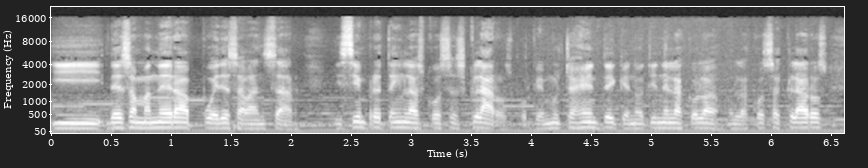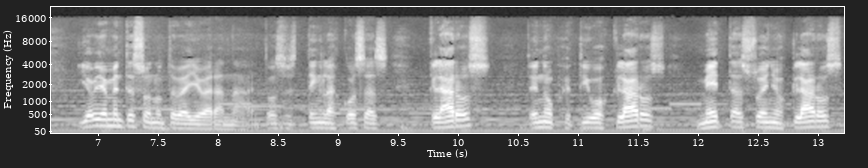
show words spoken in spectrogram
y de esa manera puedes avanzar. Y siempre ten las cosas claras, porque hay mucha gente que no tiene las, las cosas claras y obviamente eso no te va a llevar a nada. Entonces ten las cosas claras, ten objetivos claros, metas, sueños claros,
